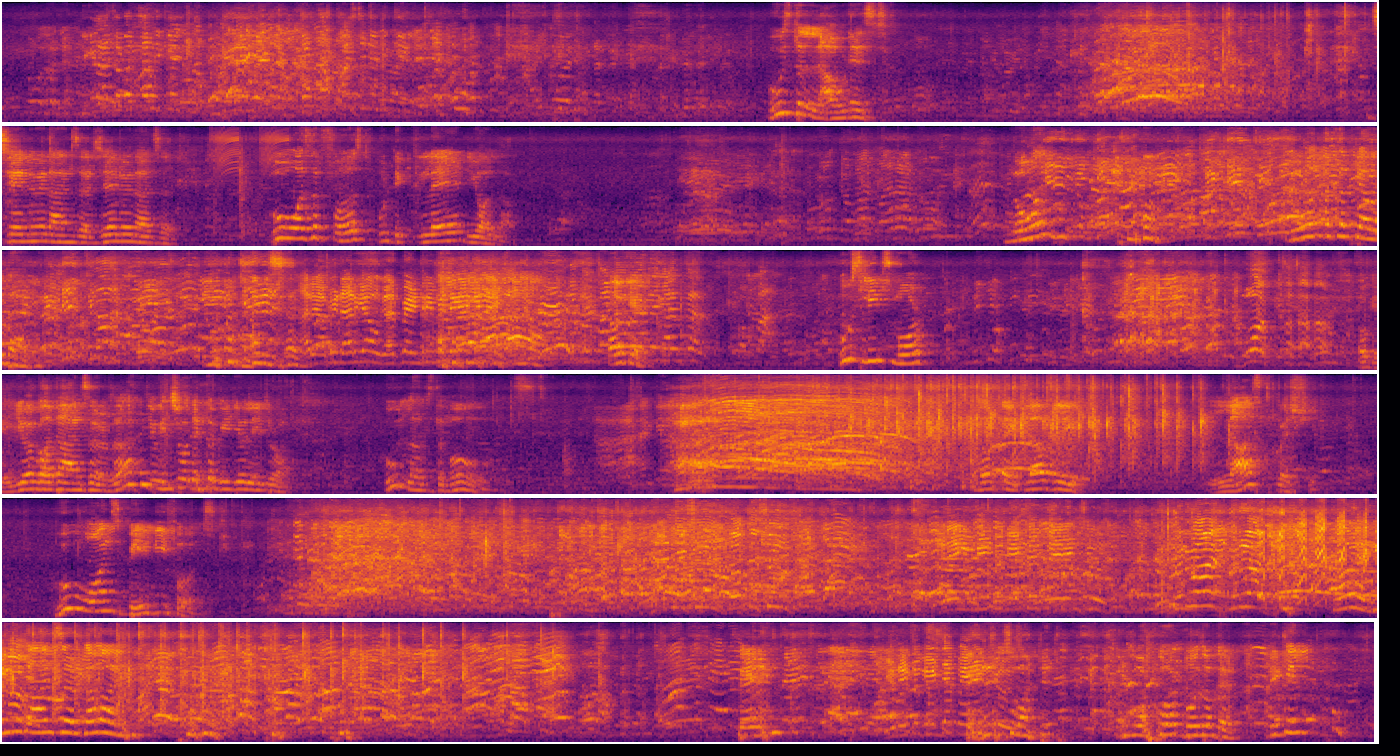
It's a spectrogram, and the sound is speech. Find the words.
Who's the loudest? genuine answer, genuine answer. Who was the first who declared your love? No one? No one मतलब क्या होता है? No answer. अरे अभी डर गया हो घर पे एंट्री मिलेगा कि नहीं? okay. Who sleeps more? Both. Okay, you have got the answers, huh? You can show them the video later on. Who loves the most? Ah! Perfect, lovely. Last question. Who wants baby first? Drop the shoes. अरे you need to get their parents shoes. Good one. Good one. Alright, we need the answer, come on. Parents, You need to get their parents parents wanted, but what about both of them? Nikhil,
